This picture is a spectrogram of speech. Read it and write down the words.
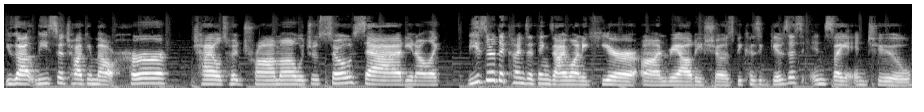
you got lisa talking about her childhood trauma which was so sad you know like these are the kinds of things i want to hear on reality shows because it gives us insight into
